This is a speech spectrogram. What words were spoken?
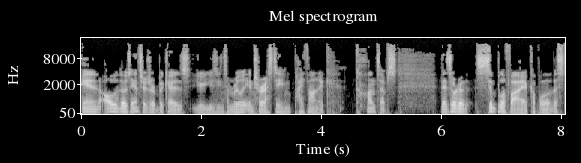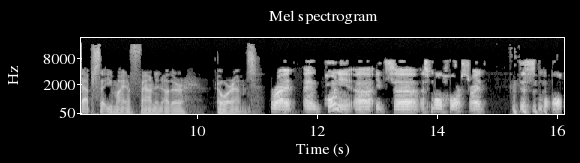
And all of those answers are because you're using some really interesting Pythonic concepts that sort of simplify a couple of the steps that you might have found in other ORMs. Right. And Pony, uh, it's uh, a small horse, right? It is small,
